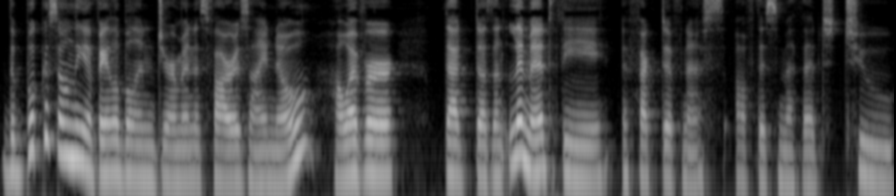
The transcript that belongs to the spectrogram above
The book is only available in German as far as I know. However, that doesn't limit the effectiveness of this method to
